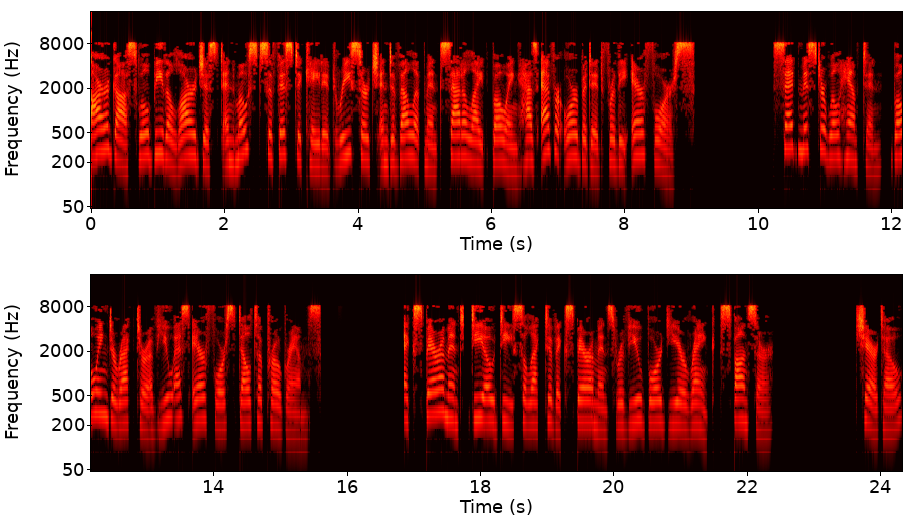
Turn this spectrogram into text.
Argos will be the largest and most sophisticated research and development satellite Boeing has ever orbited for the Air Force. Said Mr. Will Hampton, Boeing Director of U.S. Air Force Delta Programs. Experiment DoD Selective Experiments Review Board Year Rank, sponsor CERTO,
